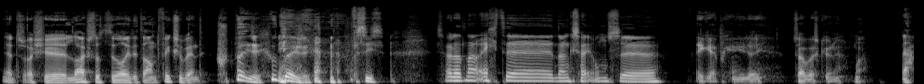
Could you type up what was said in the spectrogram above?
Ja, dus als je luistert terwijl je dit aan het fixen bent. Goed bezig, goed bezig. Precies. Zou dat nou echt eh, dankzij ons... eh, ik heb geen idee. Zou best kunnen. Maar Nou,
